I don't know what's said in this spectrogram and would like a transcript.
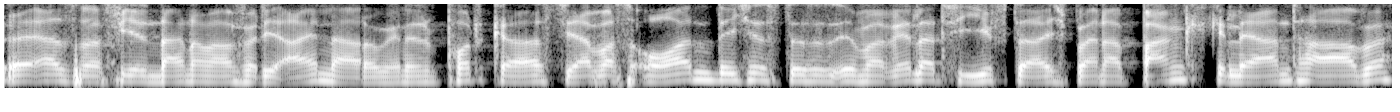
Ja, erstmal vielen Dank nochmal für die Einladung in den Podcast. Ja, was ordentliches, das ist immer relativ, da ich bei einer Bank gelernt habe.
